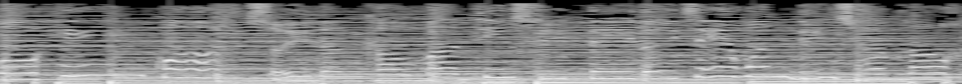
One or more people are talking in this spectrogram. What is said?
无牵挂谁能求漫天雪地里这温暖长留下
